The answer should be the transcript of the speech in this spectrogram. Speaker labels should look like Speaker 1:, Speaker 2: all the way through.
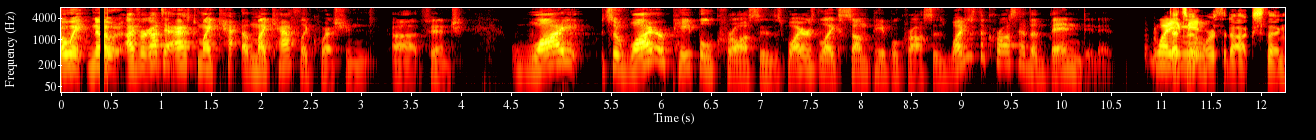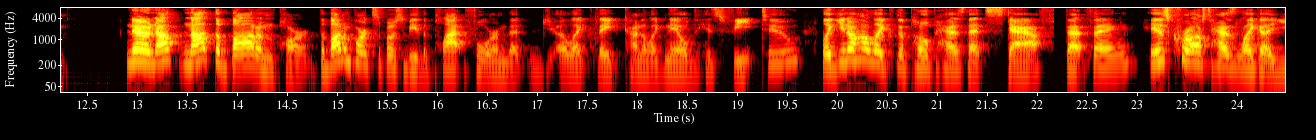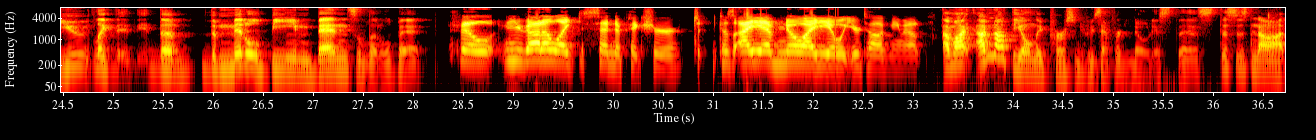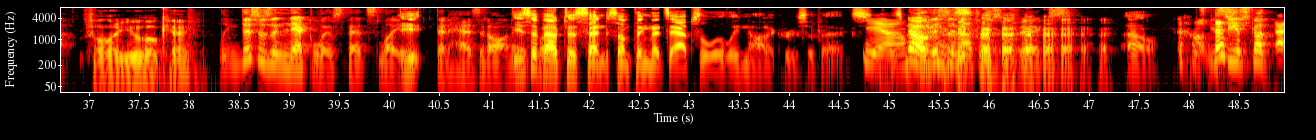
Speaker 1: Oh wait, no, I forgot to ask my ca- uh, my Catholic question, uh, Finch. Why? So why are papal crosses? Why are like some papal crosses? Why does the cross have a bend in it?
Speaker 2: What do
Speaker 3: That's
Speaker 2: you
Speaker 3: an? Orthodox thing.
Speaker 1: No, not not the bottom part. The bottom part's supposed to be the platform that uh, like they kind of like nailed his feet to. Like you know how like the Pope has that staff, that thing. His cross has like a U, like the the, the middle beam bends a little bit.
Speaker 2: Phil, you gotta like send a picture because I have no idea what you're talking about.
Speaker 1: Am I? I'm not the only person who's ever noticed this. This is not.
Speaker 4: Phil, are you okay?
Speaker 1: Like, this is a necklace that's like
Speaker 3: He-
Speaker 1: that has it on.
Speaker 3: He's
Speaker 1: it. Like-
Speaker 3: about to send something that's absolutely not a crucifix.
Speaker 2: Yeah.
Speaker 1: No, this
Speaker 3: as-
Speaker 1: is a crucifix.
Speaker 3: Oh.
Speaker 2: Oh, that's
Speaker 1: see, it's
Speaker 2: just,
Speaker 1: got.
Speaker 2: uh,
